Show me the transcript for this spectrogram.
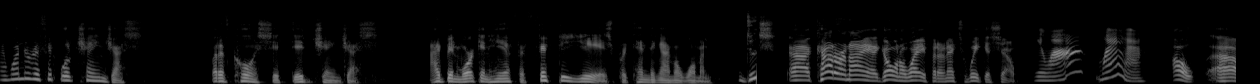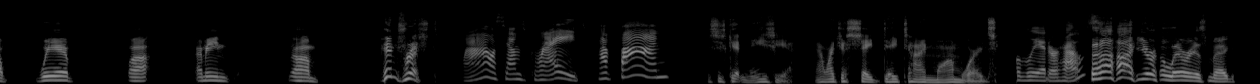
I wonder if it will change us. But of course, it did change us. I've been working here for 50 years pretending I'm a woman. Do- Uh, Carter and I are going away for the next week or so. You are? Where? Oh, uh, we're, uh, I mean, um, Pinterest. Wow, sounds great. Have fun. This is getting easier. Now I just say daytime mom words. Probably at her house. You're hilarious, Meg.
